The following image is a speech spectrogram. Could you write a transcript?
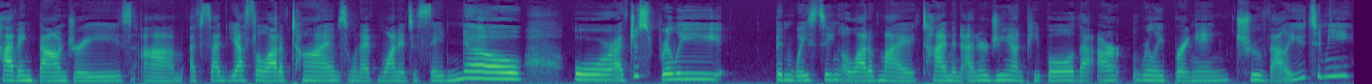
having boundaries. Um, I've said yes a lot of times when I've wanted to say no, or I've just really been wasting a lot of my time and energy on people that aren't really bringing true value to me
